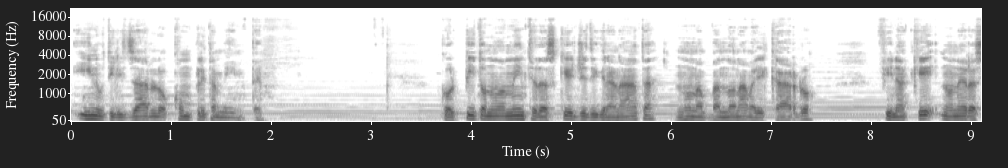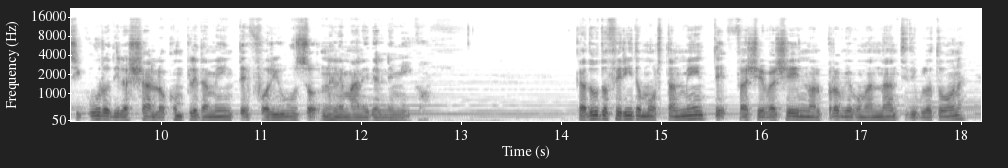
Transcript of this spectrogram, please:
inutilizzarlo completamente. Colpito nuovamente da schegge di granata, non abbandonava il carro fino a che non era sicuro di lasciarlo completamente fuori uso nelle mani del nemico. Caduto ferito mortalmente, faceva cenno al proprio comandante di plotone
